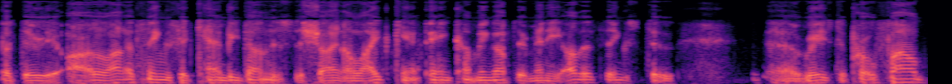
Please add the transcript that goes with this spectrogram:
but there are a lot of things that can be done. There's the Shine a Light campaign coming up. There are many other things to uh, raise the profile,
